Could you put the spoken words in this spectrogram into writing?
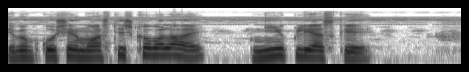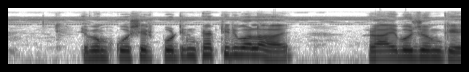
এবং কোষের মস্তিষ্ক বলা হয় নিউক্লিয়াসকে। এবং কোষের প্রোটিন ফ্যাক্টরি বলা হয় রাইবোজোমকে।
